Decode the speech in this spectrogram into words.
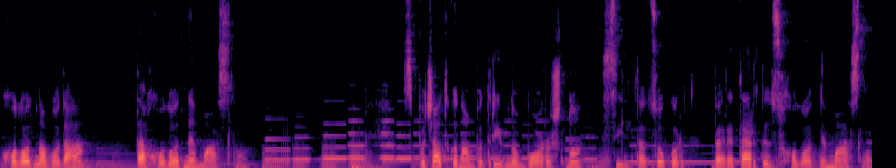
холодна вода та холодне масло. Спочатку нам потрібно борошно, сіль та цукор перетерти з холодним маслом.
